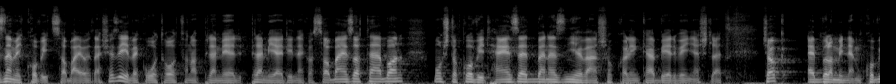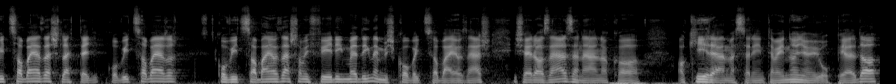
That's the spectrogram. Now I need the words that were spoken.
ez nem egy Covid szabályozás. Ez évek óta ott van a Premier, Premier League-nek a szabályzatában. Most a Covid helyzetben ez nyilván sokkal inkább érvényes lett. Csak ebből, ami nem Covid szabályozás, lett egy Covid szabályozás, Covid szabályozás, ami félig meddig nem is Covid szabályozás, és erre az Arsenalnak a, a kérelme szerintem egy nagyon jó példa,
